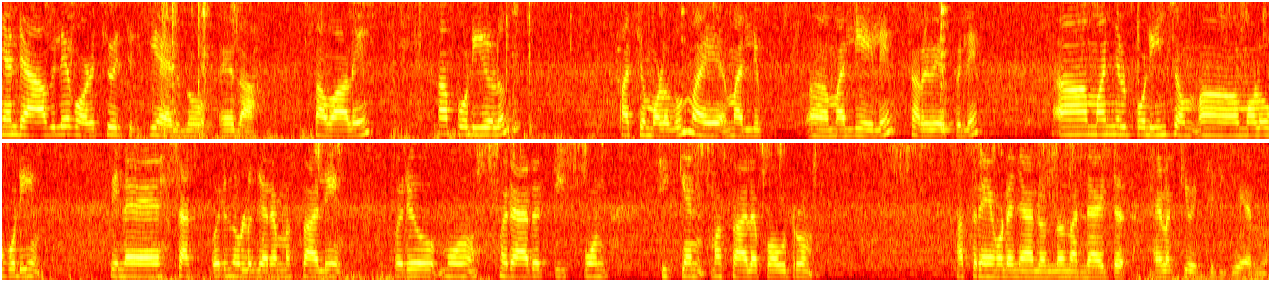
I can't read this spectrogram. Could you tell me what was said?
ഞാൻ രാവിലെ കുഴച്ച് വെച്ചിരിക്കുകയായിരുന്നു ഏതാ സവാളയും ആ പൊടികളും പച്ചമുളകും മല്ലി മല്ലിയിലയും കറിവേപ്പിലയും മഞ്ഞൾപ്പൊടിയും ചൊ മുളക് പൊടിയും പിന്നെ ഒരു നുള്ളു ഗരം മസാലയും ഒരു മൂ- ഒരു അര ടീസ്പൂൺ ചിക്കൻ മസാല പൗഡറും അത്രയും കൂടെ ഞാനൊന്ന് നല്ലതായിട്ട് ഇളക്കി വെച്ചിരിക്കുകയായിരുന്നു.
